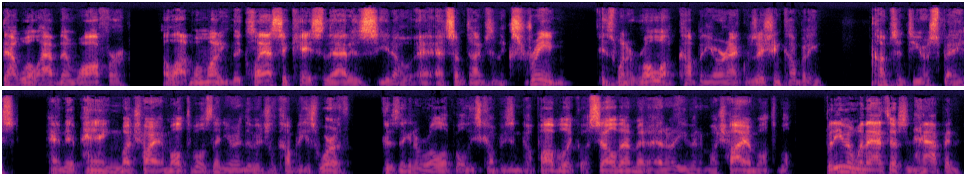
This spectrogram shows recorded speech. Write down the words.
that will have them offer a lot more money. The classic case of that is, you know, at sometimes an extreme is when a roll up company or an acquisition company comes into your space and they're paying much higher multiples than your individual company is worth because they're going to roll up all these companies and go public or sell them at, at even a much higher multiple. But even when that doesn't happen,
